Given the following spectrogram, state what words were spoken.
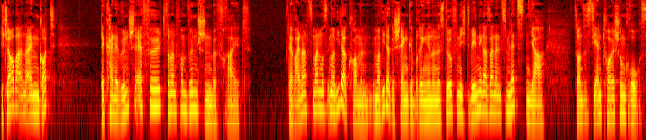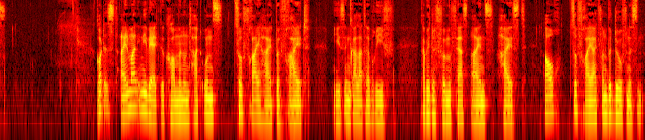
Ich glaube an einen Gott, der keine Wünsche erfüllt, sondern vom Wünschen befreit. Der Weihnachtsmann muss immer wieder kommen, immer wieder Geschenke bringen, und es dürfen nicht weniger sein als im letzten Jahr, sonst ist die Enttäuschung groß. Gott ist einmal in die Welt gekommen und hat uns zur Freiheit befreit, wie es im Galaterbrief Kapitel 5 Vers 1 heißt, auch zur Freiheit von Bedürfnissen.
